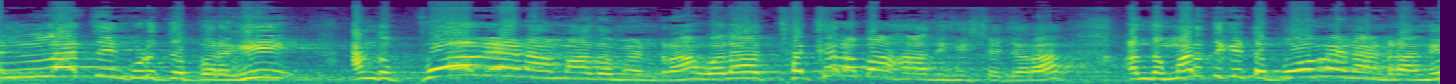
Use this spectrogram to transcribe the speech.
எல்லாத்தையும் கொடுத்த பிறகு அங்க போவேணா மாதம் என்றான். வலா தக்கரபாகாதிகி ஷஜரா. அந்த மரத்துக்கிட்ட போவேணான்றாங்க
